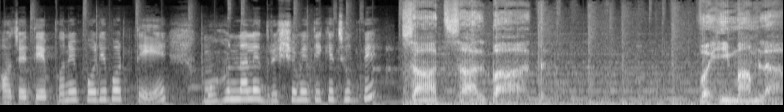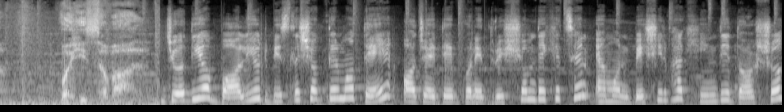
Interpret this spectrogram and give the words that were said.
অজয় দেবগনের পরিবর্তে মোহনলালের দৃশ্যমের দিকে ঝুঁকবে सात साल बाद वही मामला वही सवाल যদিও বলিউড বিশ্লেষকদের মতে, অজয় দেবগনের দৃশ্যম দেখেছেন এমন বেশিরভাগ হিন্দি দর্শক,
